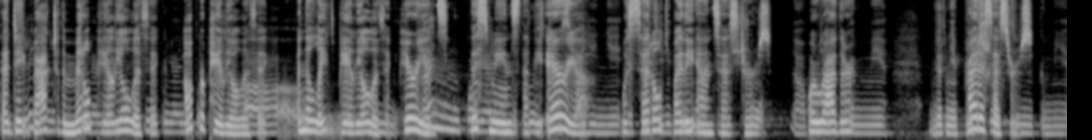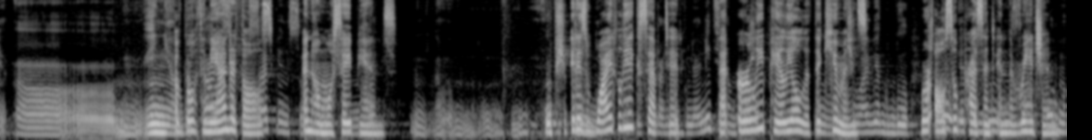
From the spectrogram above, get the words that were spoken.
that date back to the Middle Paleolithic, Upper Paleolithic, and the Late Paleolithic periods. This means that the area was settled by the ancestors, or rather, predecessors of both the Neanderthals and Homo sapiens. It is widely accepted that early Paleolithic humans were also present in the region.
